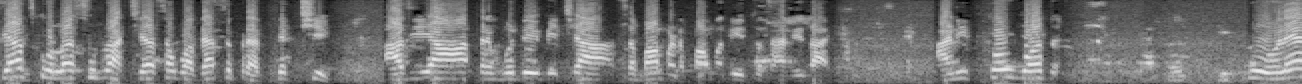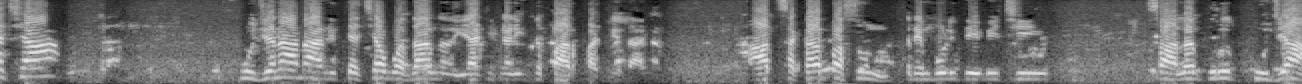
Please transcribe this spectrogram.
त्याच कोल्हापूर राज्याचं वधाचं प्रात्यक्षिक आज या त्र्यंबोली देवीच्या सभा मंडपामध्ये इथं झालेला आहे. आणि तो वध कोहळ्याच्या पूजनानं आणि त्याच्या वदानं या ठिकाणी इथं पार पाडलेला आहे. आज सकाळपासून त्र्यंबोली देवीची सालंकृत पूजा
